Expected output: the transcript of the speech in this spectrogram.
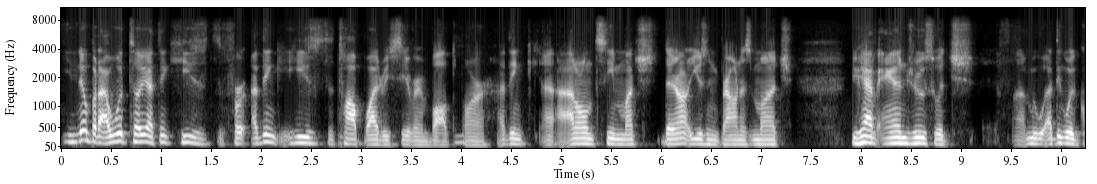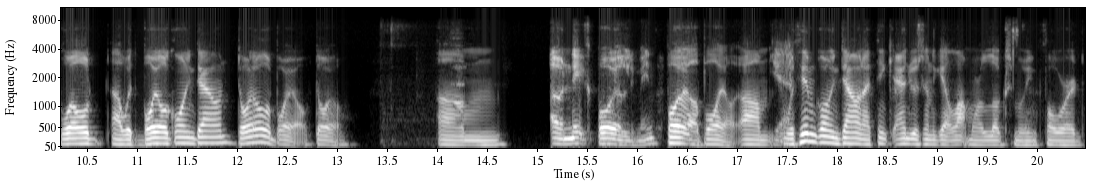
You know, but I would tell you, I think he's the I think he's the top wide receiver in Baltimore. I think I don't see much. They're not using Brown as much. You have Andrews, which I mean, I think with Boyle, uh, with Boyle going down, Doyle or Boyle, Doyle, um, Oh, Nick Boyle, you mean? Boyle, Boyle. Um, Yeah. with him going down, I think Andrews going to get a lot more looks moving forward.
